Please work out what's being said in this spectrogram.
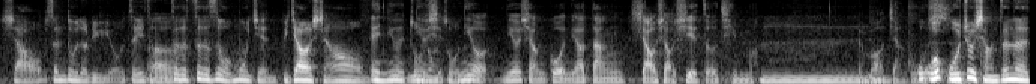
小深度的旅游这一种，嗯这个这个是我目前比较想要，哎、你有你有你有你有想过你要当小小谢哲青吗？嗯，有没有讲我？我我就想真的，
